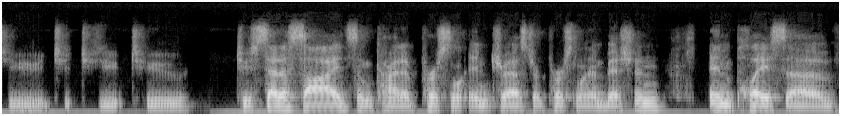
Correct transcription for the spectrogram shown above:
to to to to to set aside some kind of personal interest or personal ambition in place of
